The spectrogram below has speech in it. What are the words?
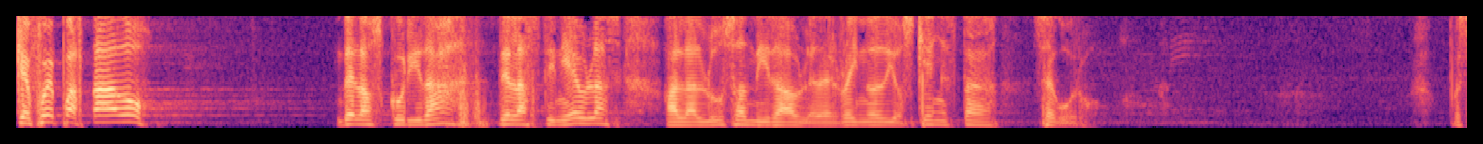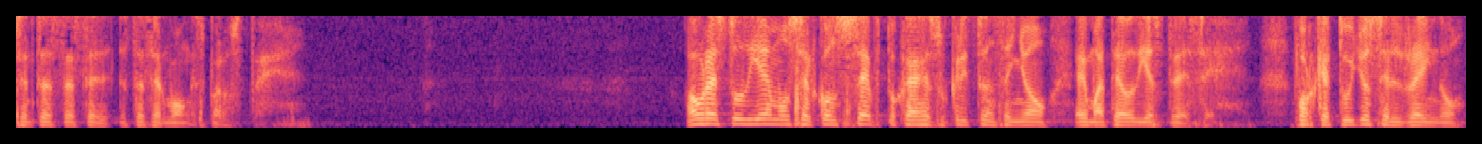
que fue pasado de la oscuridad, de las tinieblas, a la luz admirable del reino de Dios? ¿Quién está seguro? Pues entonces este, este sermón es para usted. Ahora estudiemos el concepto que Jesucristo enseñó en Mateo 10:13. Porque tuyo es el reino,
